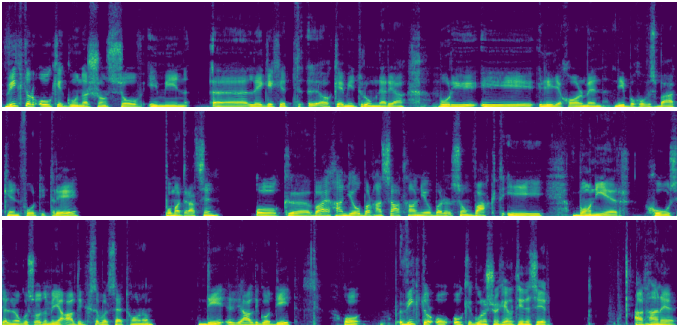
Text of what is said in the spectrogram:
Viktor Åke Gunnarsson sov i min uh, lägenhet uh, och i mitt rum när jag mm. bor i, i Liljeholmen, Nybohovsbacken 43. På madrassen. Och uh, vad han jobbar, han sa att han jobbar som vakt i Bonnier hus eller något sådant, men jag har aldrig sett honom. jag har aldrig gått dit. Och Viktor Åke Gunnarsson hela tiden säger att han är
